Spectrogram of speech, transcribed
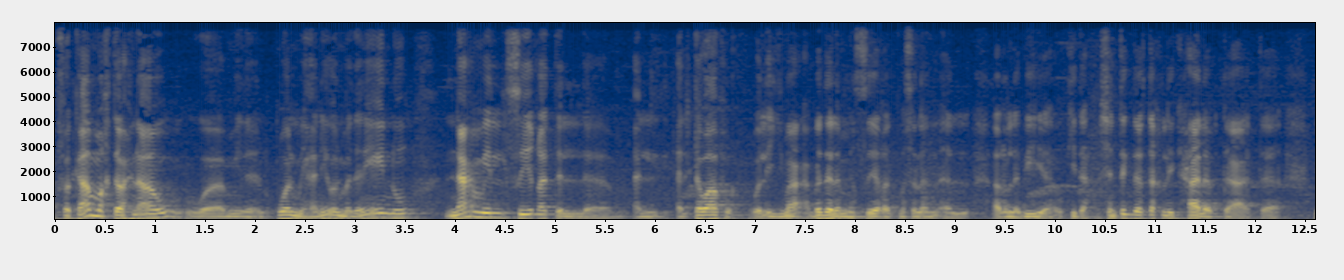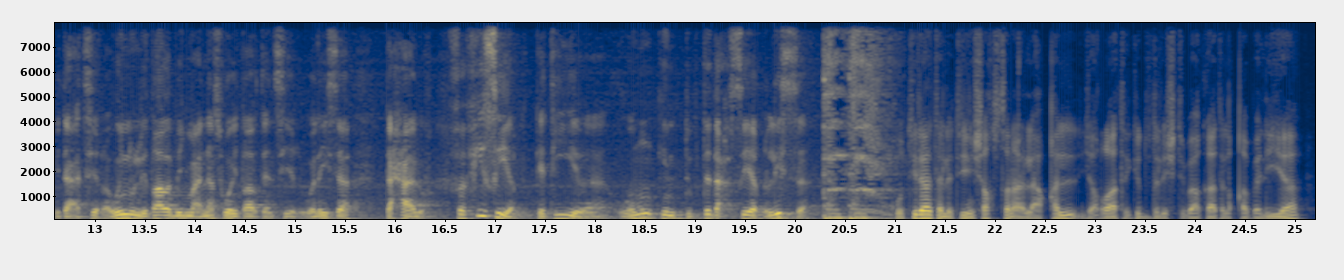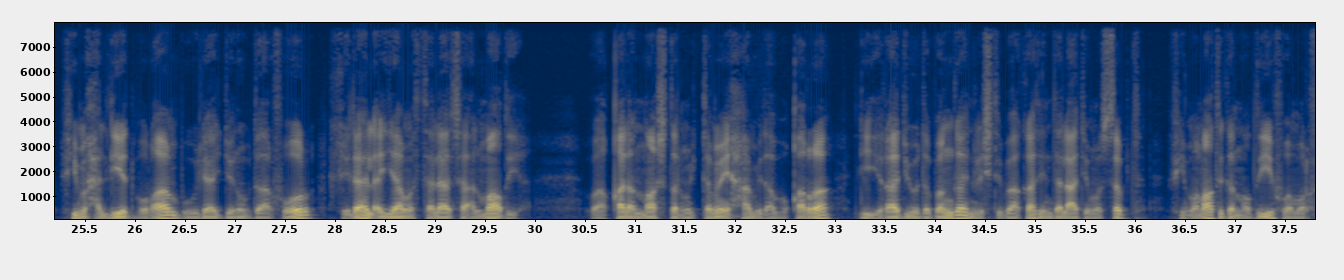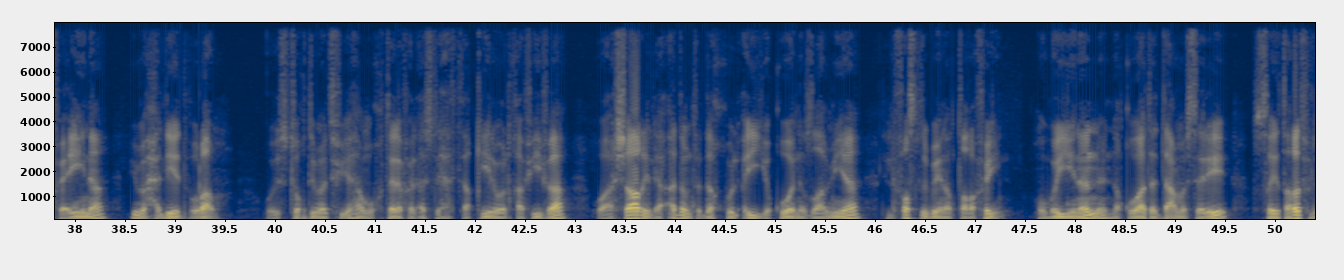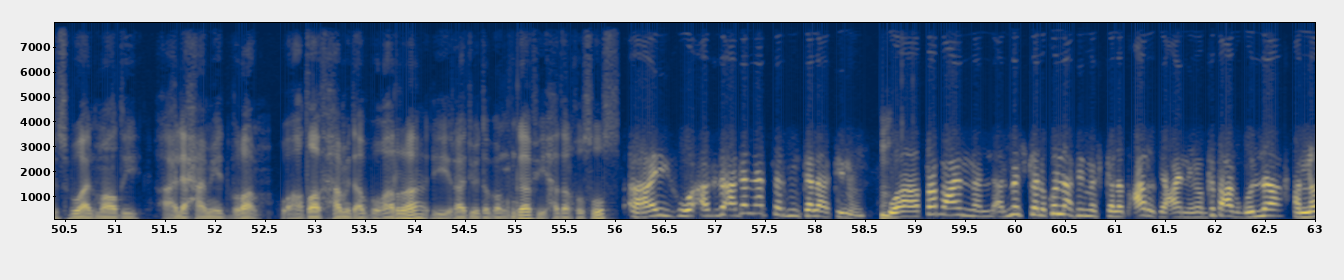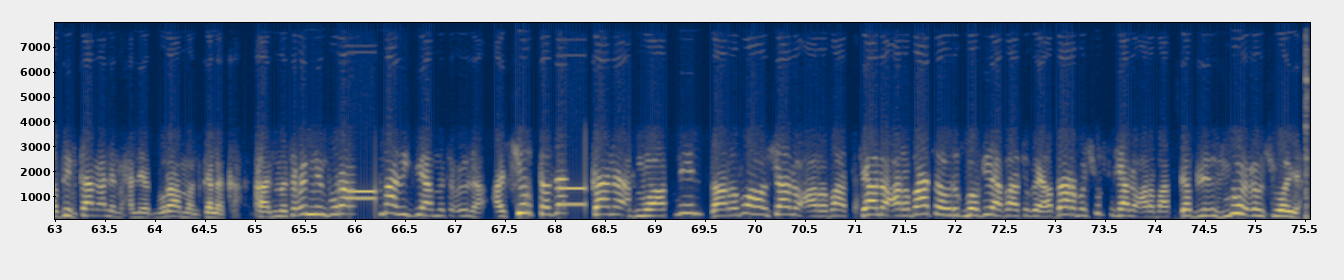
فكان ما اقترحناه ومن القوى المهنية والمدنية إنه نعمل صيغة ال- ال- التوافق والإجماع بدلا من صيغة مثلا الأغلبية وكده عشان تقدر تخلق حالة بتاعت بتاعت صيغة. وإنه اللي طالب يجمع الناس هو اطار تنسيقي وليس تحالف. ففي صيغ كثيره وممكن تبتدع صيغ لسه. قتل 30 شخصا على الأقل جراء تجدد الاشتباكات القبلية في محلية بوران بولاية جنوب دارفور خلال الأيام الثلاثة الماضية. وقال الناشط المجتمعي حامد أبو قرة لراديو دبنجا أن الاشتباكات اندلعت يوم السبت في مناطق النظيف ومرفعين بمحلية بورام واستخدمت فيها مختلف الأسلحة الثقيلة والخفيفة وأشار إلى عدم تدخل أي قوة نظامية للفصل بين الطرفين مبينا أن قوات الدعم السريع سيطرت في الأسبوع الماضي على حامية برام وأضاف حامد أبو غرة لراديو دبنجا في هذا الخصوص. أي هو أقل أكثر من 30 وطبعا المشكلة كلها في مشكلة عرض يعني قطعة بقول لها النظيف تابع لمحلية براء منكلكه المسؤول من براء ما في جهة مسؤوله الشرطة ذات كان المواطنين ضربوها وشالوا عرباتها. شالوا عرباتها وركبوا فيها فاتوا بها. ضربوا الشرطة شالوا عربات قبل أسبوع وشوية.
